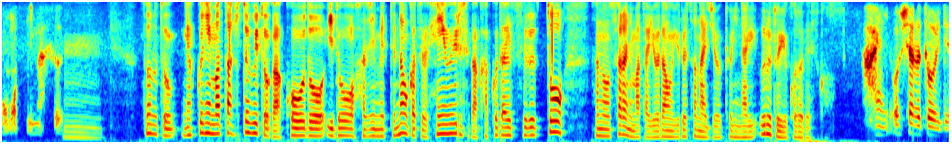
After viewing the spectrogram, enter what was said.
思っています。うんとなると逆にまた人々が行動、移動を始めて、なおかつ変異ウイルスが拡大すると、あのさらにまた予断を許さない状況になりうるということですか？はい、おっしゃる通りで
